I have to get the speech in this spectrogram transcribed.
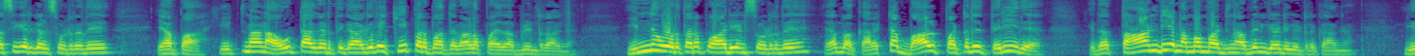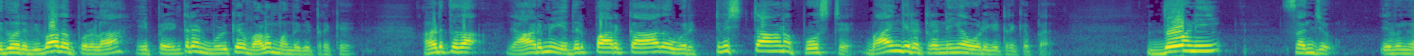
ரசிகர்கள் சொல்கிறது ஏப்பா ஹிட்மேன் அவுட் ஆகிறதுக்காகவே கீப்பர் பார்த்த வேலை பாயுது அப்படின்றாங்க. இன்னும் ஒரு தரப்பு ஆடியன்ஸ் சொல்கிறது ஏப்பா கரெக்டாக பால் பட்டது தெரியுது. இதை தாண்டியே நம்ப மாட்டேங்க அப்படின்னு கேட்டுக்கிட்டு இருக்காங்க. இது ஒரு விவாத பொருளாக இப்போ இன்டர்நெட் முழுக்க வளம் வந்துக்கிட்டு இருக்கு. அடுத்ததான் யாருமே எதிர்பார்க்காத ஒரு ட்விஸ்டான போஸ்ட்டு பயங்கர ட்ரெண்டிங்காக ஓடிக்கிட்டு இருக்கு இப்போ. தோனி சஞ்சு இவங்க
